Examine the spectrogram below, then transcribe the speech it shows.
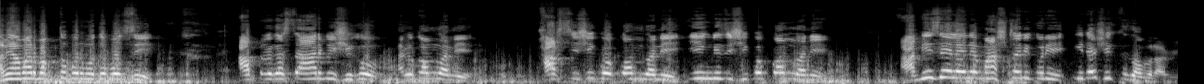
আমি আমার বক্তব্যের মধ্যে বলছি আপনার কাছ থেকে আরবি শিখো, আমি কম জানি। ফার্সি শিখব কম জানি, ইংরেজি শিখব কম জানি। আমি যে লাইনে মাস্টারি করি, এটা শিখতে যাব না আমি।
